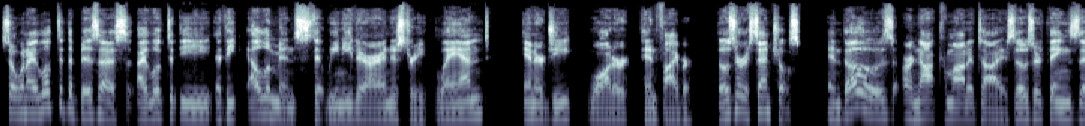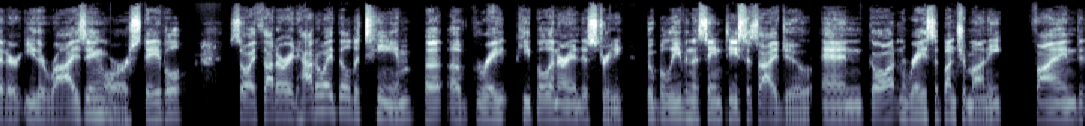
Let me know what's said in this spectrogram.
So when I looked at the business, I looked at the at the elements that we need in our industry: land, energy, water, and fiber. Those are essentials. And those are not commoditized. Those are things that are either rising or are stable. So I thought, all right, how do I build a team uh, of great people in our industry who believe in the same thesis I do and go out and raise a bunch of money, find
